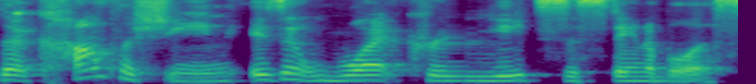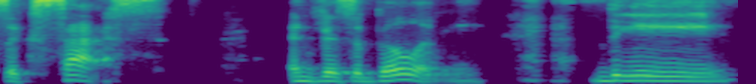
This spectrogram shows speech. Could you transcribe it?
the accomplishing isn't what creates sustainable success and visibility. The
